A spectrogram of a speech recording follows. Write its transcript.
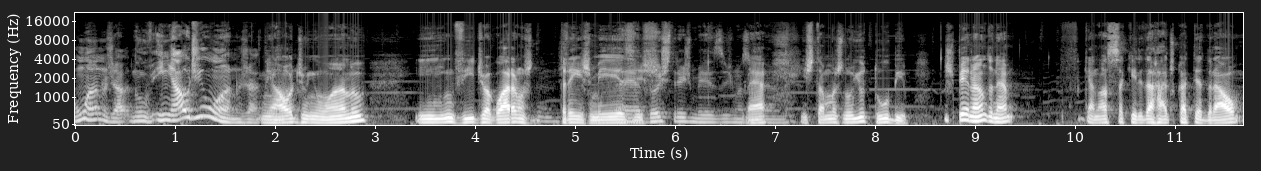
Um ano já. No- em áudio, em um ano já. Em áudio em um ano e em vídeo agora uns três É, meses. dois, três meses, mais né? ou menos. Estamos no YouTube, esperando, né, que a nossa querida Rádio Catedral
